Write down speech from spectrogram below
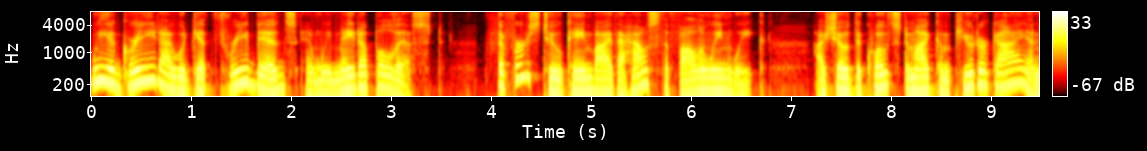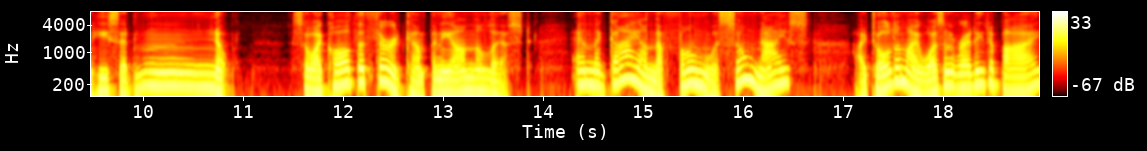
We agreed I would get three bids and we made up a list. The first two came by the house the following week. I showed the quotes to my computer guy and he said, mm, no. So I called the third company on the list. And the guy on the phone was so nice. I told him I wasn't ready to buy,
